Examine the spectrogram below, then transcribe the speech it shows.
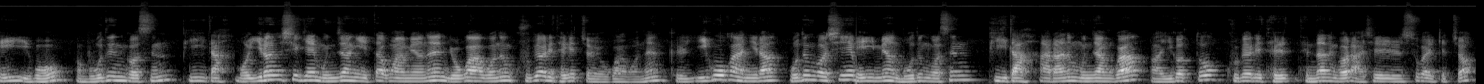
A이고 어, 모든 것은 B다. 뭐 이런 식의 문장이 있다고 하면은 요거하고는 구별이 되겠죠. 요거하고는 그리고 이고가 아니라 모든 것이 A면 모든 것은 B다 라는 문장과 아, 이것도 구별이 될- 된다는 걸 아실 수가 있겠죠.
